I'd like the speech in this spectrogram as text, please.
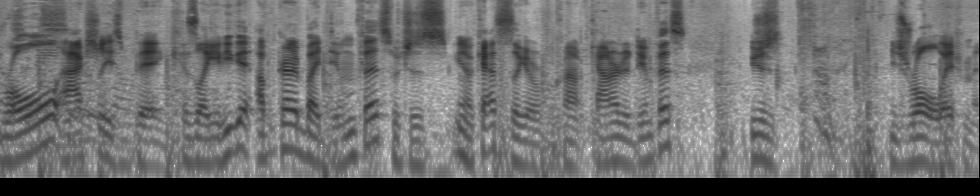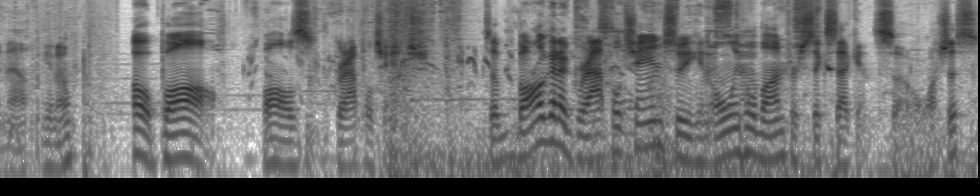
roll actually is big because like if you get upgraded by Doomfist, which is you know Cassidy's like a counter to Doomfist, you just you just roll away from it now. You know. Oh, ball. Ball's grapple change. So ball got a grapple change, so you can only hold on for six seconds. So watch this.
